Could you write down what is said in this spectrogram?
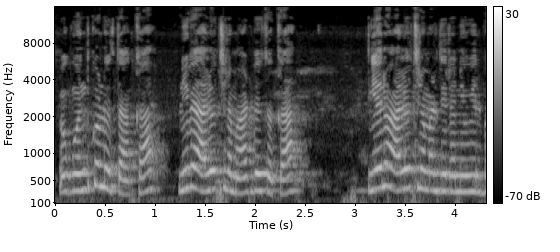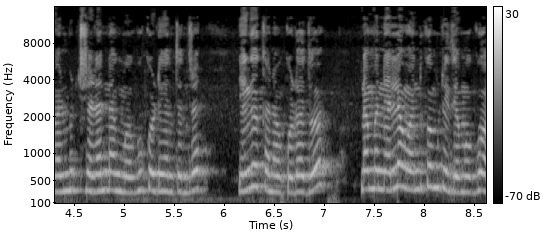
ಇವಾಗ ಹೊಂದ್ಕೊಳ್ಳುತ್ತಾ ಅಕ್ಕ? ನೀವೇ ಆಲೋಚನೆ ಮಾಡಬೇಕಕ್ಕ ಏನೋ ಆಲೋಚನೆ ಮಾಡ್ತೀರಾ ನೀವು? ಇಲ್ಲಿ ಬಂದ್ಬಿಟ್ಟು ಸಡನ್ನಾಗಿ ಮಗು ಕೊಡಿ ಅಂತಂದರೆ ಹೆಂಗಕ್ಕ ನಾವು ಕೊಡೋದು? ನಮ್ಮನ್ನೆಲ್ಲ ಹೊಂದ್ಕೊಂಬಿಟ್ಟಿದೆ ಮಗು?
